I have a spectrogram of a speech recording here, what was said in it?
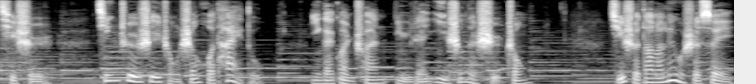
其实，精致是一种生活态度，应该贯穿女人一生的始终。即使到了六十岁，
